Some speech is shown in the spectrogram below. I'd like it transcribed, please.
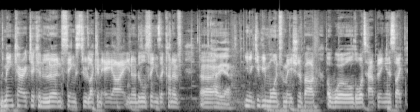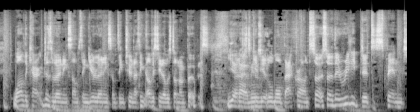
the main character can learn things through like an AI, you know, little things that kind of uh, Oh, yeah. you know give you more information about a world or what's happening and it's like while the character's learning something you're learning something too and i think obviously that was done on purpose Yeah, uh, no, I just mean, to give you a little more background so so they really did spend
